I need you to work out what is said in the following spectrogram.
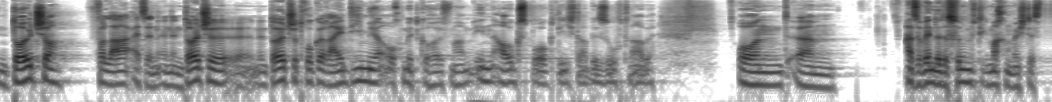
Ein deutscher Verlag, also eine, eine, deutsche, eine deutsche Druckerei, die mir auch mitgeholfen haben in Augsburg, die ich da besucht habe. Und ähm, also wenn du das vernünftig machen möchtest,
